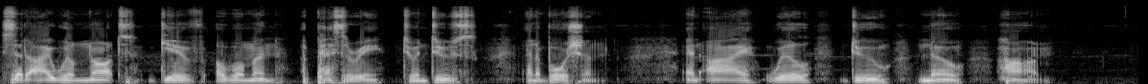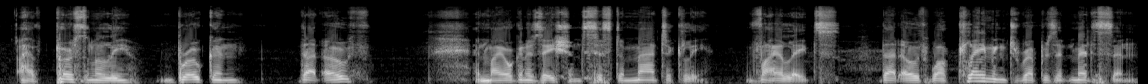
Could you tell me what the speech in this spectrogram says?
said, I will not give a woman a pessary to induce an abortion, and I will do no harm. I have personally broken that oath, and my organization systematically violates that oath while claiming to represent medicine.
